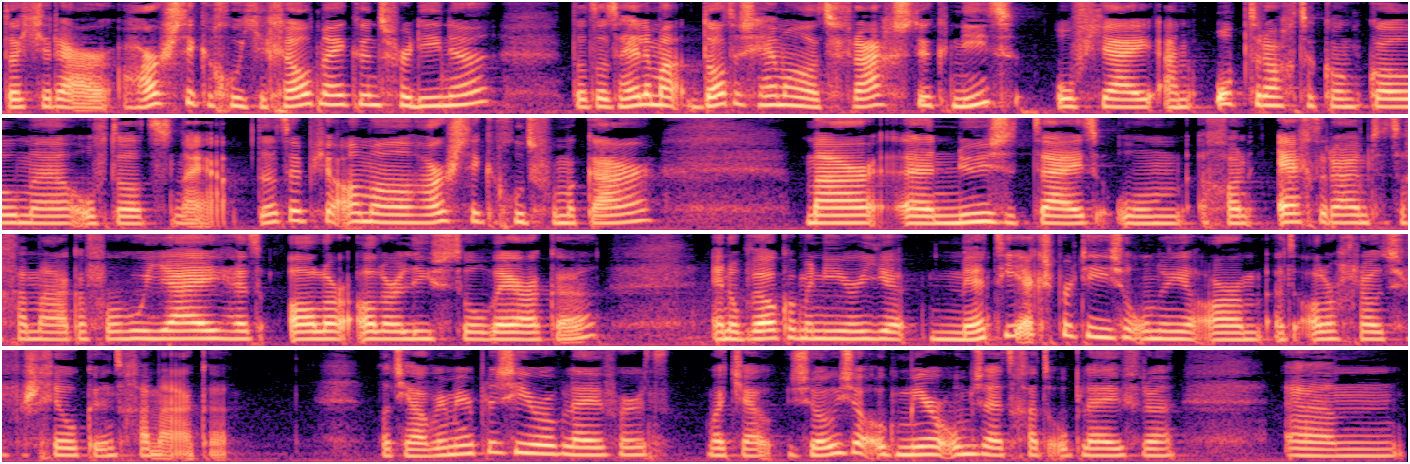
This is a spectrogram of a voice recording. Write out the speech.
dat je daar hartstikke goed je geld mee kunt verdienen. Dat, dat, helemaal, dat is helemaal het vraagstuk niet. Of jij aan opdrachten kan komen. Of dat, nou ja, dat heb je allemaal hartstikke goed voor elkaar. Maar uh, nu is het tijd om gewoon echt ruimte te gaan maken voor hoe jij het aller, allerliefst wil werken. En op welke manier je met die expertise onder je arm het allergrootste verschil kunt gaan maken. Wat jou weer meer plezier oplevert. Wat jou sowieso ook meer omzet gaat opleveren. Um,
